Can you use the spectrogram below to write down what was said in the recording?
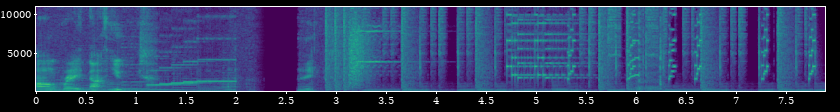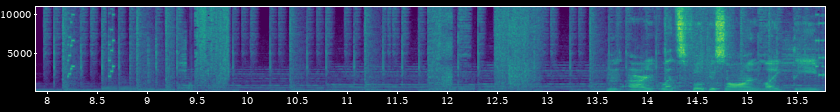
Oh, great, not you. Hmm, alright, let's focus on, like, the...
